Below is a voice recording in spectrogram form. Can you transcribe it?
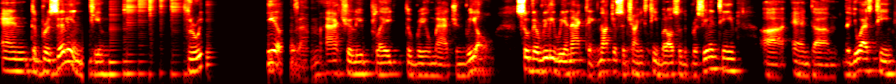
and the Brazilian team, three of them actually played the real match in Rio. So they're really reenacting not just the Chinese team, but also the Brazilian team uh, and um, the U.S. team,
